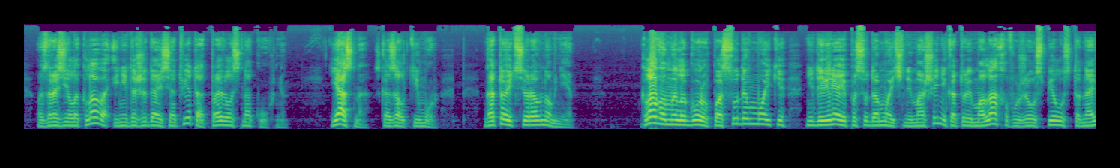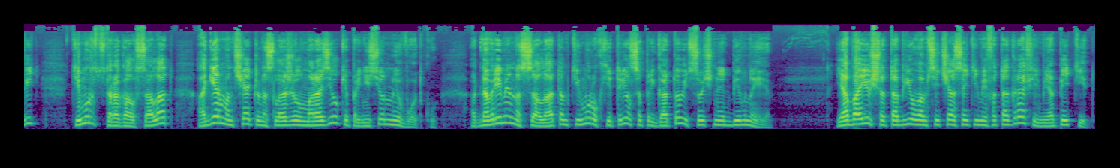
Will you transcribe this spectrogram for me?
— возразила Клава и, не дожидаясь ответа, отправилась на кухню. «Ясно», — сказал Тимур. «Готовить все равно мне». Клава мыла гору посуды в мойке, не доверяя посудомоечной машине, которую Малахов уже успел установить. Тимур строгал салат, а Герман тщательно сложил в морозилке принесенную водку. Одновременно с салатом Тимур ухитрился приготовить сочные отбивные. Я боюсь, что отобью вам сейчас этими фотографиями аппетит.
